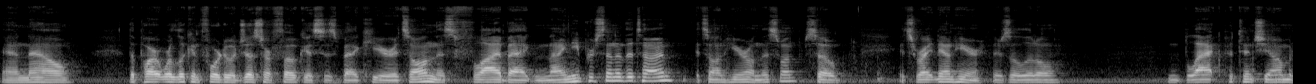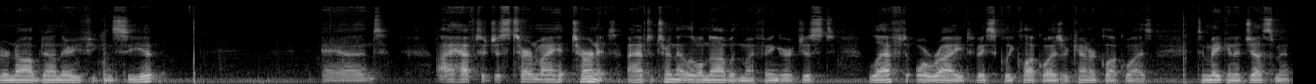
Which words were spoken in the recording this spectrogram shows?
And now the part we're looking for to adjust our focus is back here. It's on this flyback 90% of the time. It's on here on this one. So it's right down here. There's a little black potentiometer knob down there if you can see it. And I have to just turn my turn it. I have to turn that little knob with my finger. Just left or right, basically clockwise or counterclockwise, to make an adjustment.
